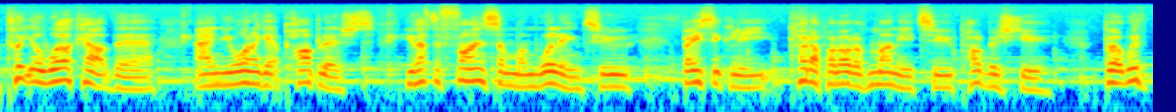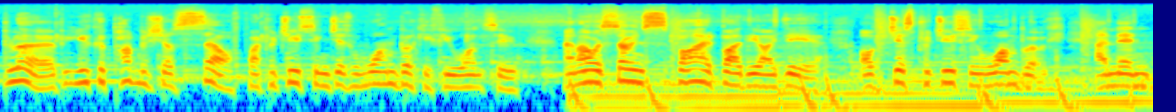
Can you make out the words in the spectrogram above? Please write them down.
put your work out there and you want to get published, you have to find someone willing to basically put up a lot of money to publish you. But with Blurb, you could publish yourself by producing just one book if you want to. And I was so inspired by the idea of just producing one book and then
